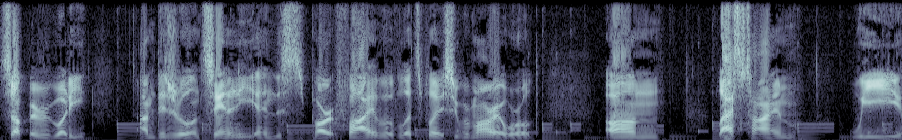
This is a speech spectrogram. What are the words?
Sup everybody, I'm Digital Insanity and this is part 5 of Let's Play Super Mario World. Um, last time we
